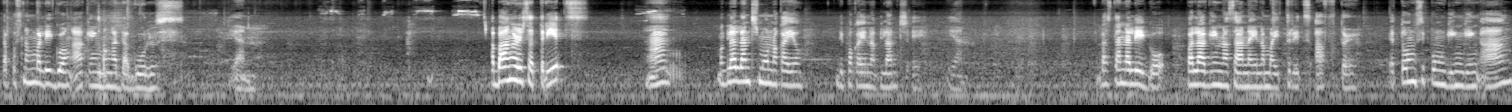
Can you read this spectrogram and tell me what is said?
Tapos nang maligo ang aking mga daguls. Yan. Abanger sa treats. Ha? Magla-lunch muna kayo. Hindi pa kayo nag-lunch eh. Yan. Basta naligo, palaging nasanay na may treats after. Itong si Punggingging ang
